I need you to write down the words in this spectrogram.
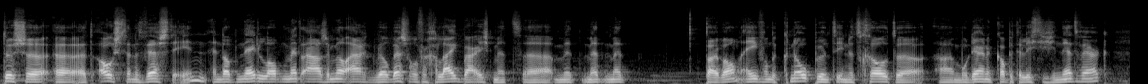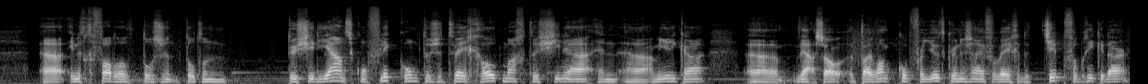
tussen uh, het oosten en het westen in. En dat Nederland met ASML eigenlijk wel best wel vergelijkbaar is met, uh, met, met, met Taiwan. Een van de knooppunten in het grote uh, moderne kapitalistische netwerk. in het geval dat het tot een, tot een conflict komt tussen twee grootmachten, China en Amerika. Ja, zou Taiwan kop van jut kunnen zijn vanwege de chipfabrieken daar.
